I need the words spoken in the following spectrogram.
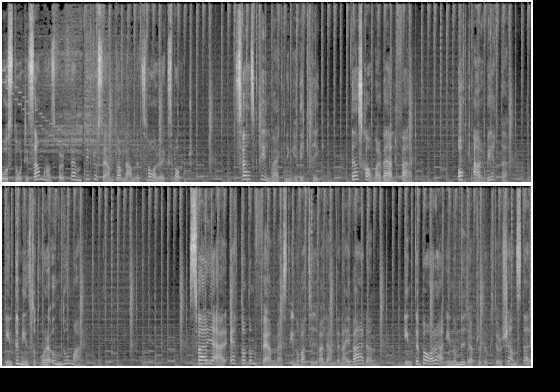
och står tillsammans för 50 procent av landets varuexport. Svensk tillverkning är viktig. Den skapar välfärd och arbete, inte minst åt våra ungdomar. Sverige är ett av de fem mest innovativa länderna i världen. Inte bara inom nya produkter och tjänster,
